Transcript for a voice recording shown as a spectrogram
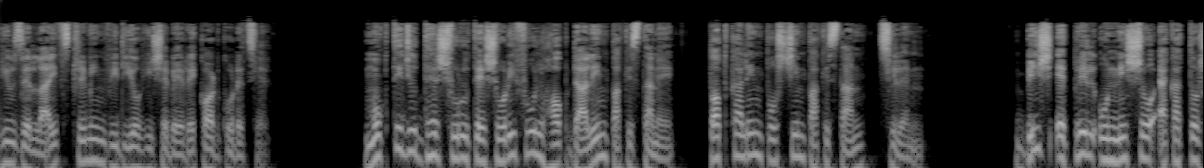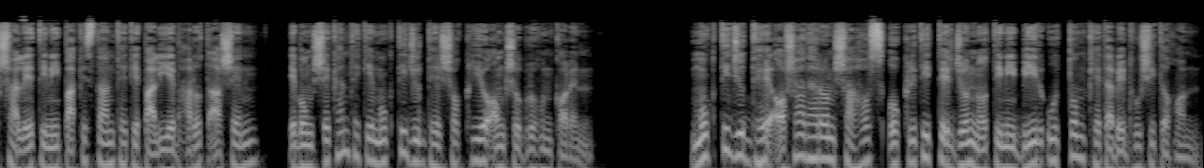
ভিউজের লাইভ স্ট্রিমিং ভিডিও হিসেবে রেকর্ড করেছে। মুক্তিযুদ্ধের শুরুতে শরীফুল হক ডালিম পাকিস্তানে, তৎকালীন পশ্চিম পাকিস্তান ছিলেন। বিশ এপ্রিল উনিশশো একাত্তর সালে তিনি পাকিস্তান থেকে পালিয়ে ভারত আসেন এবং সেখান থেকে মুক্তিযুদ্ধে সক্রিয় অংশগ্রহণ করেন। মুক্তিযুদ্ধে অসাধারণ সাহস ও কৃতিত্বের জন্য তিনি বীর উত্তম খেতাবে ভূষিত হন।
